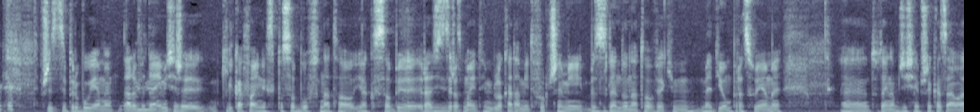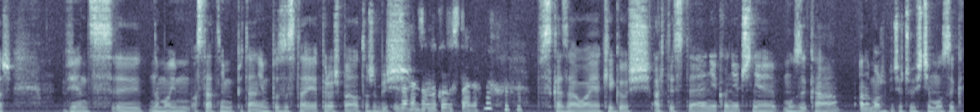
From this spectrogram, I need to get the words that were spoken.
Wszyscy próbujemy, ale wydaje mi się, że kilka fajnych sposobów na to, jak sobie radzić z rozmaitymi blokadami twórczymi, bez względu na to, w jakim medium pracujemy, e, tutaj nam dzisiaj przekazałaś. Więc y, no moim ostatnim pytaniem pozostaje prośba o to, żebyś Zachęcam do korzystania. wskazała jakiegoś artystę, niekoniecznie muzyka, ale może być oczywiście muzyk,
